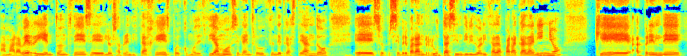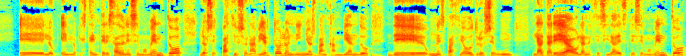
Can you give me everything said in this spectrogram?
a Maraberry. Entonces, eh, los aprendizajes, pues como decíamos en la introducción de Trasteando, eh, se preparan rutas individualizadas para cada niño que aprende eh, en lo que está interesado en ese momento, los espacios son abiertos, los niños van cambiando de un espacio a otro según la tarea o las necesidades de ese momento,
